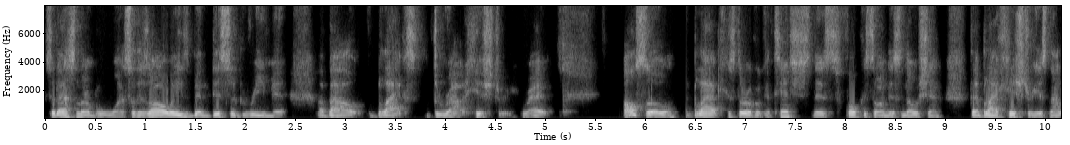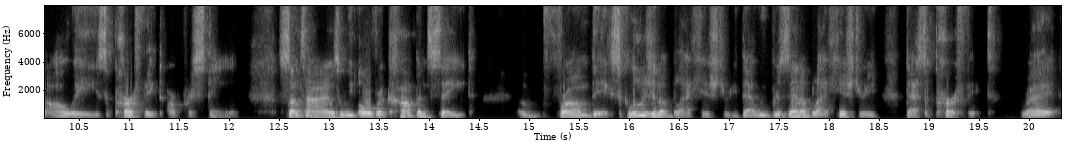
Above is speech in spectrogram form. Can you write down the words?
So that's number one. So there's always been disagreement about Blacks throughout history, right? Also, Black historical contentiousness focus on this notion that Black history is not always perfect or pristine. Sometimes we overcompensate from the exclusion of Black history, that we present a Black history that's perfect, right?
